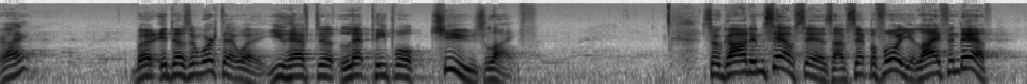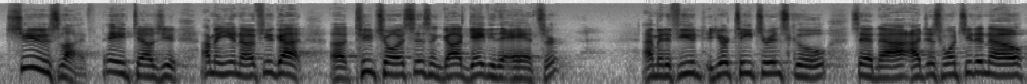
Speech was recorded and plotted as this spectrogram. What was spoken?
right? But it doesn't work that way. You have to let people choose life. So God Himself says, I've set before you life and death. Choose life. He tells you, I mean, you know, if you got uh, two choices and God gave you the answer, I mean, if you, your teacher in school said, Now, I just want you to know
